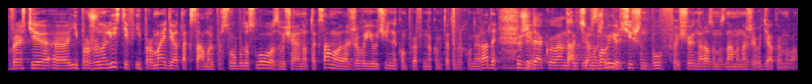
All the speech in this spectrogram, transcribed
Врешті е, і про журналістів, і про медіа так само, і про свободу слова, звичайно, так само, адже ви є очільником профільного комітету Верховної Ради. Дуже І- дякую вам так, за цю Ярослав можливість. Юрчишин був щойно разом з нами наживо. Дякуємо вам.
